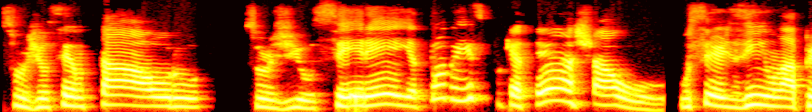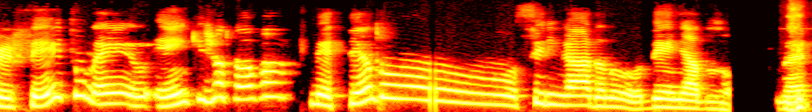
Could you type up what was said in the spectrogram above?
surgiu centauro, surgiu sereia, tudo isso, porque até achar o, o serzinho lá perfeito, né, Enki já tava metendo seringada no DNA dos outros, né?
